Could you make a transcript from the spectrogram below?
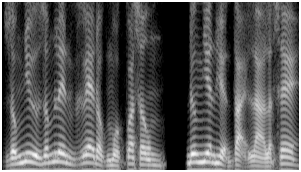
giống như dẫm lên ghe độc một qua sông, đương nhiên hiện tại là lật xe.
